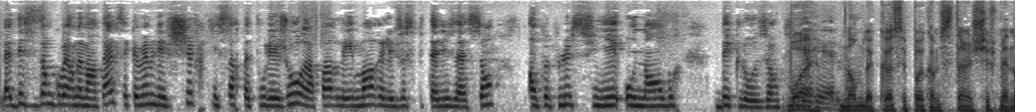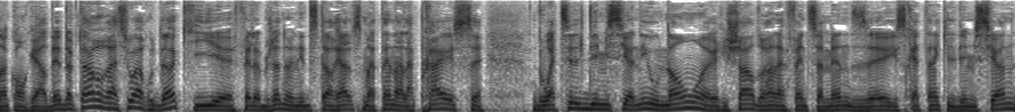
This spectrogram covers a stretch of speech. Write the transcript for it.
la décision gouvernementale, c'est que même les chiffres qui sortent à tous les jours, à part les morts et les hospitalisations, on peut plus fier au nombre y a Ouais, réellement. nombre de cas, c'est pas comme si c'était un chiffre maintenant qu'on regardait. Docteur Horacio Arruda, qui euh, fait l'objet d'un éditorial ce matin dans la presse, doit-il démissionner ou non? Euh, Richard, durant la fin de semaine, disait il serait temps qu'il démissionne.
